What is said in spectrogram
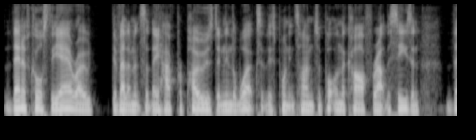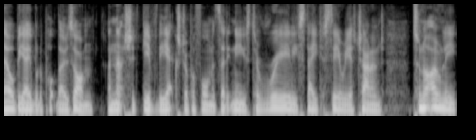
Then, of course, the aero developments that they have proposed and in the works at this point in time to put on the car throughout the season, they'll be able to put those on, and that should give the extra performance that it needs to really stake a serious challenge to not only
